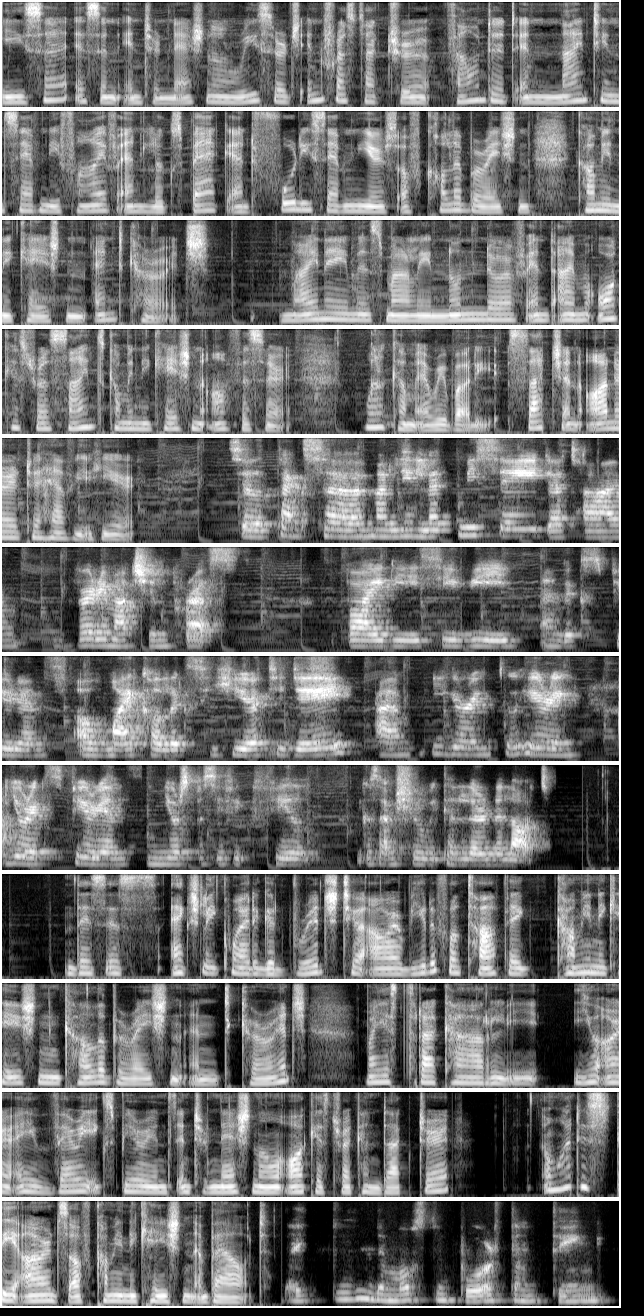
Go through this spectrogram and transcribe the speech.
ESA is an international research infrastructure founded in 1975 and looks back at 47 years of collaboration, communication, and courage. My name is Marlene Nundorf, and I'm Orchestra Science Communication Officer. Welcome, everybody. Such an honor to have you here. So, thanks, uh, Marlene. Let me say that I'm very much impressed by the CV and experience of my colleagues here today. I'm eager to hearing your experience in your specific field because I'm sure we can learn a lot. This is actually quite a good bridge to our beautiful topic communication, collaboration, and courage. Maestra Carli, you are a very experienced international orchestra conductor. What is the arts of communication about? I think the most important thing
